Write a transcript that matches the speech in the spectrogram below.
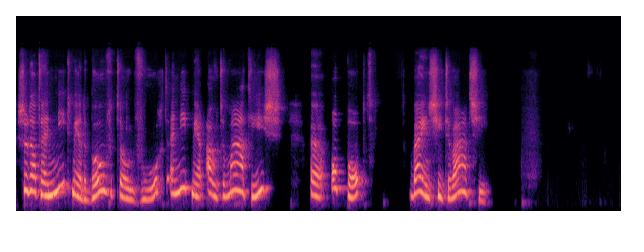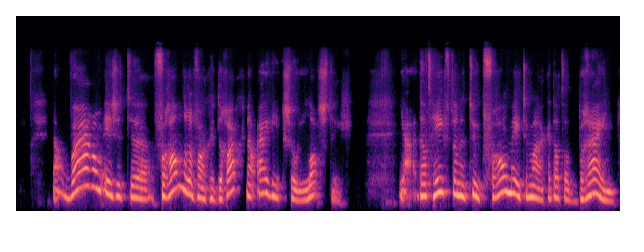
Zodat hij niet meer de boventoon voert en niet meer automatisch uh, oppopt bij een situatie. Nou, waarom is het uh, veranderen van gedrag nou eigenlijk zo lastig? Ja, dat heeft er natuurlijk vooral mee te maken dat dat brein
